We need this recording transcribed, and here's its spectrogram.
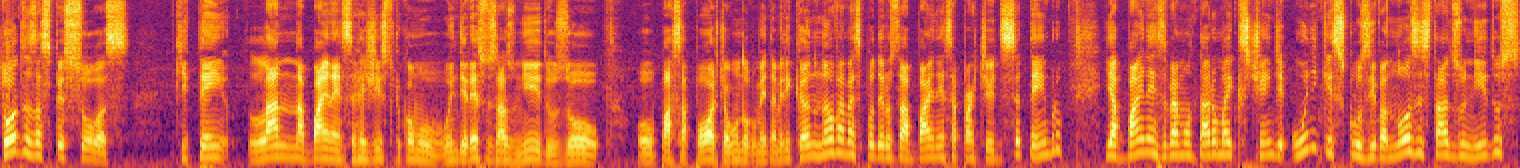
todas as pessoas que têm lá na Binance registro como o endereço dos Estados Unidos ou ou passaporte, algum documento americano, não vai mais poder usar a Binance a partir de setembro. E a Binance vai montar uma exchange única e exclusiva nos Estados Unidos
